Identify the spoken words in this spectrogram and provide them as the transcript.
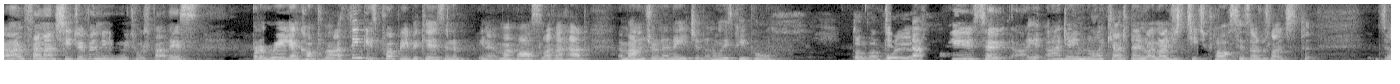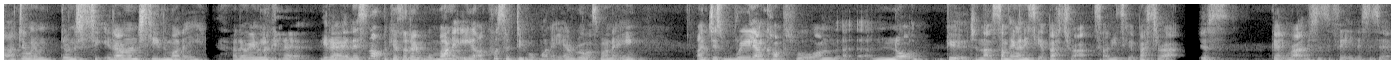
I'm financially driven. We talked about this, but I'm really uncomfortable. I think it's probably because in a, you know my past life I had a manager and an agent, and all these people done that for you. That for you. So I, I don't even like it. I don't like when I just teach classes. I just like just put I don't want, don't want to see. I don't want to see the money. I don't even look at it, you know. And it's not because I don't want money. Of course, I do want money. Everyone wants money. I'm just really uncomfortable. I'm uh, not good, and that's something I need to get better at. I need to get better at just going right. This is the fee, and this is it.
